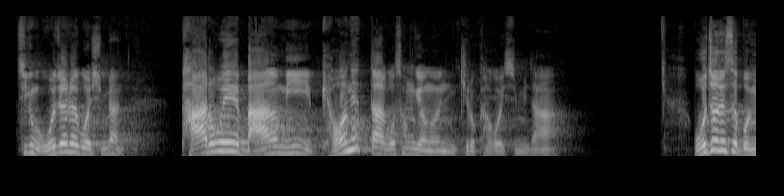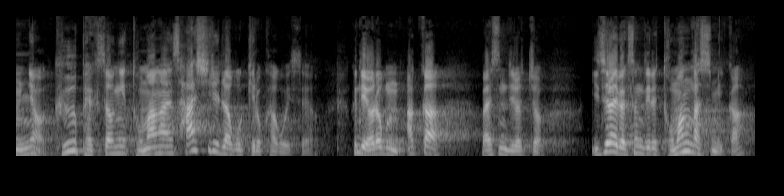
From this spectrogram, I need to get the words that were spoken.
지금 5절을 보시면 바로의 마음이 변했다고 성경은 기록하고 있습니다. 5절에서 보면요. 그 백성이 도망한 사실이라고 기록하고 있어요. 근데 여러분, 아까 말씀드렸죠. 이스라엘 백성들이 도망갔습니까?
